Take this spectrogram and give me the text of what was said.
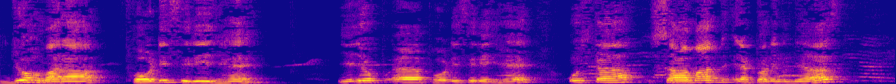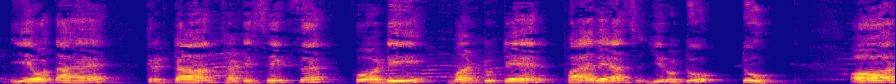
जो हमारा फोर सीरीज़ है, ये जो फोर सीरीज़ है, उसका सामान्य इलेक्ट्रॉनिक विन्यास ये होता है krypton thirty six four D one two ten five S zero two two और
